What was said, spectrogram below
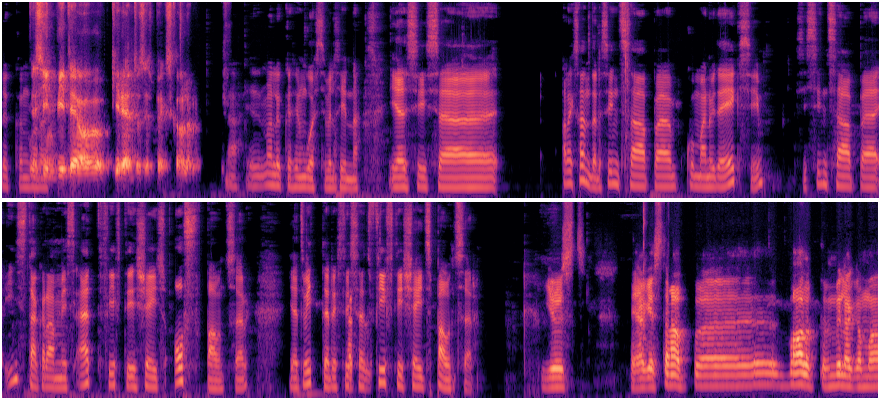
lükkan. ja siin video kirjelduses peaks ka olema. jah, ma lükkasin uuesti veel sinna ja siis äh, Aleksander, sind saab, äh, kui ma nüüd ei eksi, siis sind saab äh, Instagramis at fifty shades of bouncer ja Twitteris lihtsalt fifty shades bouncer. just. Ja kes tahab äh, vaadata, millega ma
